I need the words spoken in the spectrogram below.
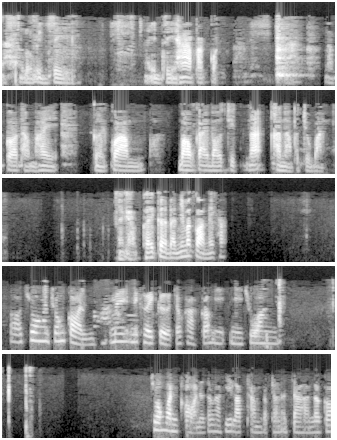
นะรวมอินทรีย์อินทรีย์ห้าปรากฏ แล้วก็ทำให้เกิดความเบากายเบาจิตณขณะปัจจุบันนะครับ เคยเกิดแบบนี้มาก่อนไหมครับก็ช่วงช่วงก่อน ไม่ไม่เคยเกิดเจ้าค่ะ ก็มีมีช่วง ช่วงวันก่อนนะเจ้าค่ะที่รับทำกับท่านอาจารย์ แล้วก็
